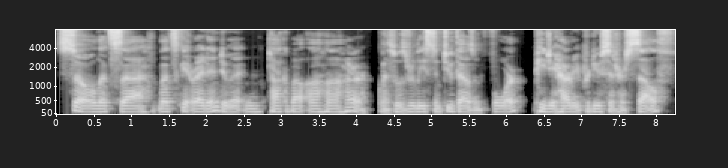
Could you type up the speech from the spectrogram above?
So let's uh, let's get right into it and talk about Uh Huh Her. This was released in 2004. PJ Harvey produced it herself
